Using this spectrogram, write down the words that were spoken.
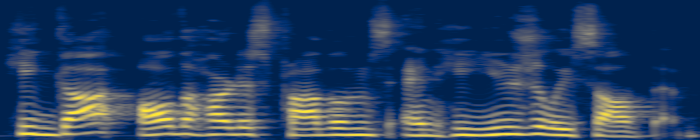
He got all the hardest problems and he usually solved them.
